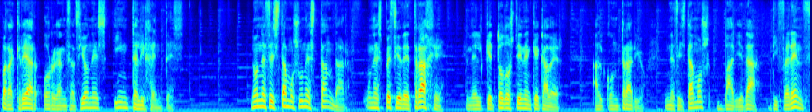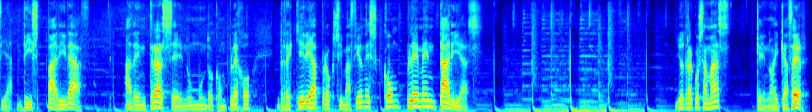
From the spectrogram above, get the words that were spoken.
para crear organizaciones inteligentes. No necesitamos un estándar, una especie de traje en el que todos tienen que caber. Al contrario, necesitamos variedad, diferencia, disparidad. Adentrarse en un mundo complejo requiere aproximaciones complementarias. Y otra cosa más que no hay que hacer,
